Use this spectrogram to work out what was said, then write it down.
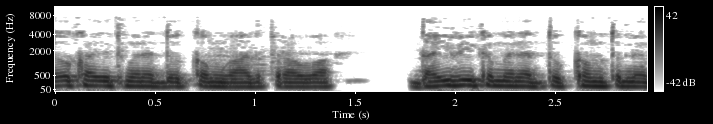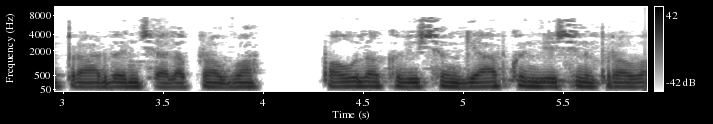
లోకాతీతమైన దుఃఖం కాదు ప్రభావ దైవికమైన దుఃఖంతో మేము ప్రార్థన చేయాలా ప్రభావ పౌల ఒక విషయం జ్ఞాపకం చేసిన ప్రభావ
